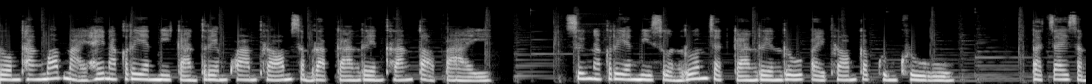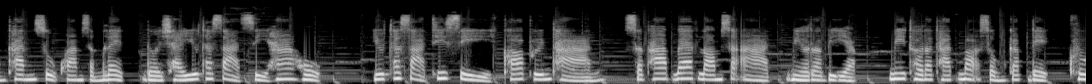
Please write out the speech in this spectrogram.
รวมทั้งมอบหมายให้นักเรียนมีการเตรียมความพร้อมสำหรับการเรียนครั้งต่อไป ซึ่งนักเรียนมีส่วนร่วมจัดการเรียนรู้ไปพร้อมกับคุณครูปัจจัยสำคัญสู่ความสำเร็จโดยใช้ยุทธศาสตร์ 456 ยุทธศาสตร์ที่ 4 ข้อพื้นฐาน สภาพแวดล้อมสะอาด มีระเบียบ มีโทรทัศน์เหมาะสมกับเด็ก ครู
